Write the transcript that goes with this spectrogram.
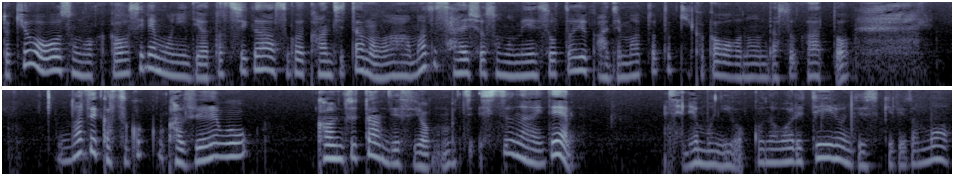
と今日そのカカオセレモニーで私がすごい感じたのはまず最初その瞑想というか始まった時カカオを飲んだすぐ後なぜかすごく風を感じたんですよ。室内でセレモニーが行われているんですけれども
